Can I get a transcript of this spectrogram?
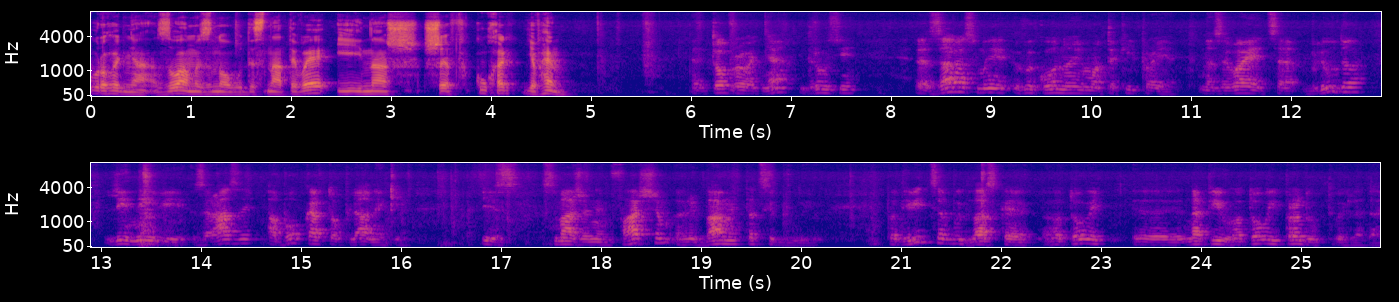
Доброго дня! З вами знову Десна ТВ і наш шеф-кухар Євген. Доброго дня, друзі. Е, Зараз ми виконуємо такий проєкт. Називається Блюдо ліниві зрази або картопляники із смаженим фаршем, грибами та цибулею. Подивіться, будь ласка, готовий, е, напівготовий продукт виглядає.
